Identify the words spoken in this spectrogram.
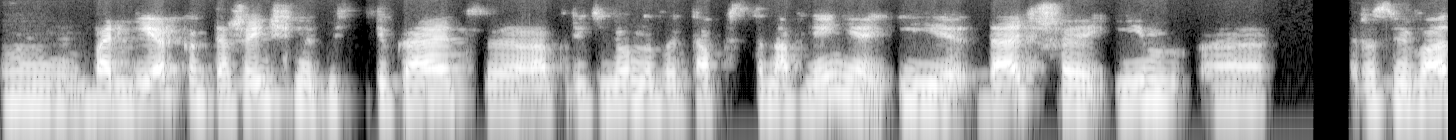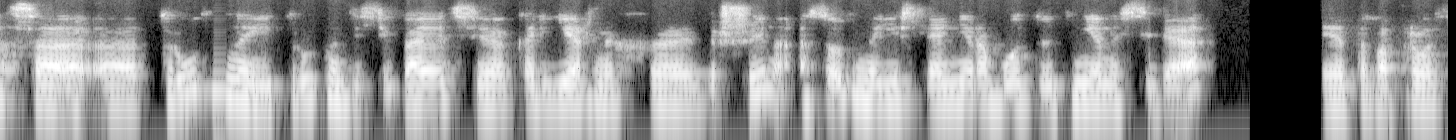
барьер, когда женщины достигают э, определенного этапа становления, и дальше им э, развиваться трудно, и трудно достигать карьерных вершин, особенно если они работают не на себя. Это вопрос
